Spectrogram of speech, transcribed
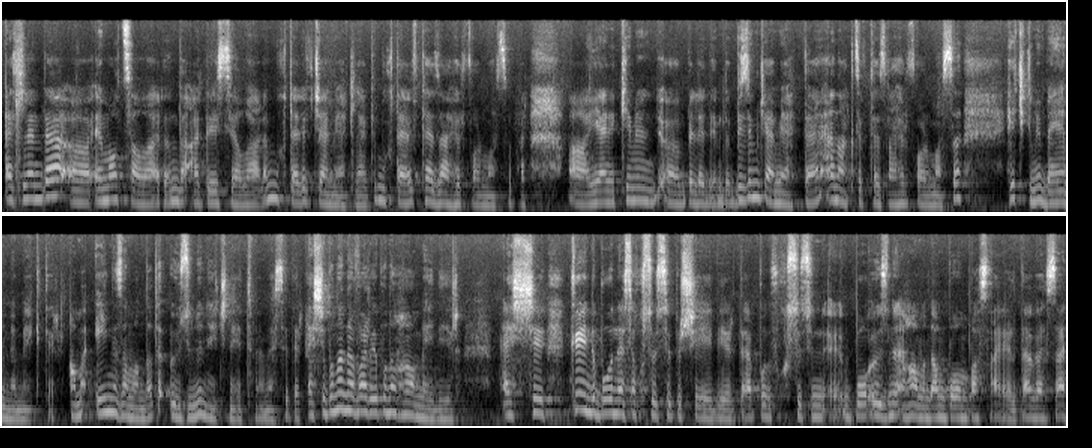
Əslində ə, emosiyaların və aqressiyaların müxtəlif cəmiyyətlərdə müxtəlif təzahür forması var. Ə, yəni kimin ə, belə deyim də bizim cəmiyyətdə ən aktiv təzahür forması heç kimi bəyənməməkdir. Amma eyni zamanda da özünün heç nə etməməsidir. Əşi buna nə var ya, bunu hamı eləyir. Əşi ki indi bu nəsə xüsusi bir şey eləyir də, bu xüsusi bu özünü hamıdan bomba sayır da və s.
